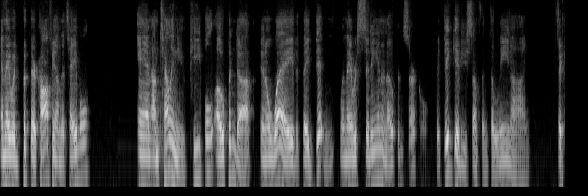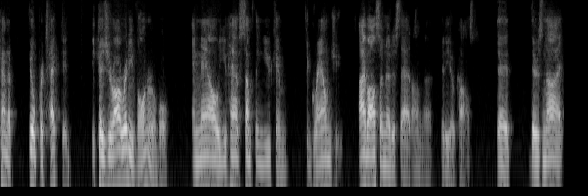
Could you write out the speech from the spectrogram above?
and they would put their coffee on the table. And I'm telling you, people opened up in a way that they didn't when they were sitting in an open circle. It did give you something to lean on to kind of feel protected because you're already vulnerable and now you have something you can to ground you. I've also noticed that on the video calls that there's not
